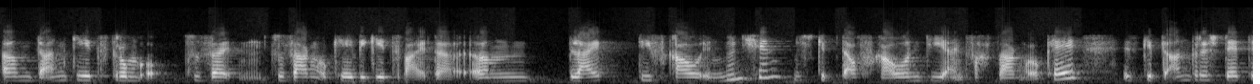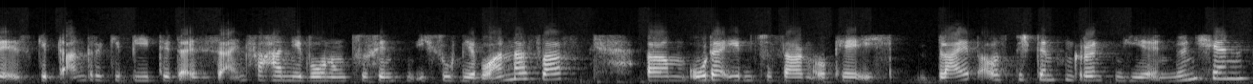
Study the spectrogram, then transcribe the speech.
ähm, dann geht es darum zu, zu, sagen, okay, wie geht's weiter? Ähm, bleibt die Frau in München. Es gibt auch Frauen, die einfach sagen, okay, es gibt andere Städte, es gibt andere Gebiete, da ist es einfacher, eine Wohnung zu finden, ich suche mir woanders was. Ähm, oder eben zu sagen, okay, ich bleibe aus bestimmten Gründen hier in München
